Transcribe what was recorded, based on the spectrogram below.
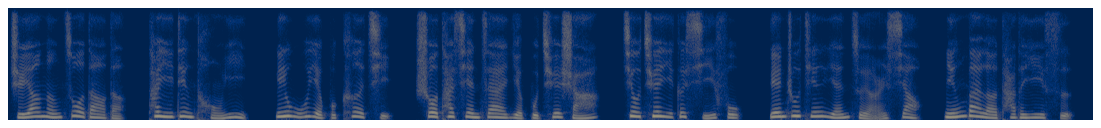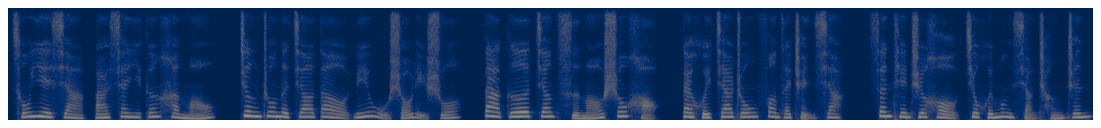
只要能做到的，他一定同意。”李武也不客气。说他现在也不缺啥，就缺一个媳妇。连珠听掩嘴而笑，明白了他的意思，从腋下拔下一根汗毛，郑重的交到李武手里，说：“大哥将此毛收好，带回家中放在枕下，三天之后就会梦想成真。”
